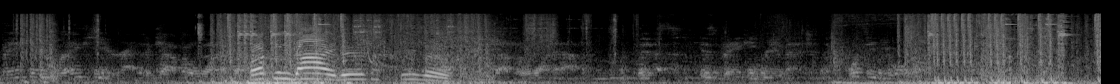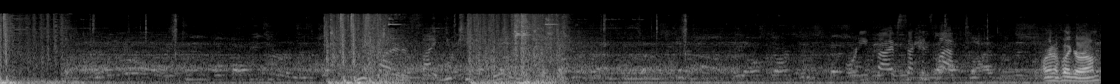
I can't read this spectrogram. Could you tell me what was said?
banking right here at a Capital One app. Fucking die, dude. Jesus. I'm gonna flank around.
